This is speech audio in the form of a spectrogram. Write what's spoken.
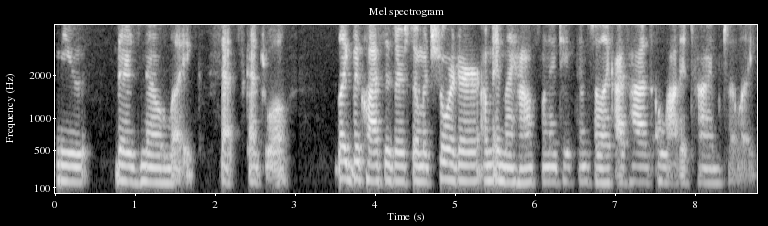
commute, there's no like set schedule. Like the classes are so much shorter. I'm in my house when I take them, so like I've had a lot of time to like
